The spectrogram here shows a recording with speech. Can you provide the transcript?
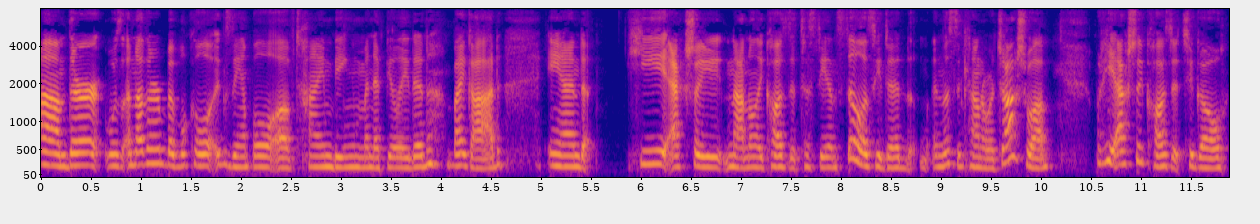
Um, there was another biblical example of time being manipulated by God, and he actually not only caused it to stand still as he did in this encounter with Joshua, but he actually caused it to go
